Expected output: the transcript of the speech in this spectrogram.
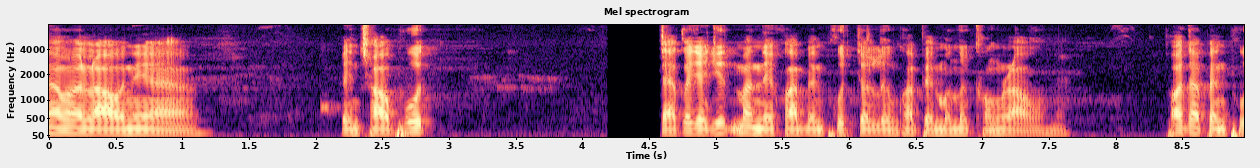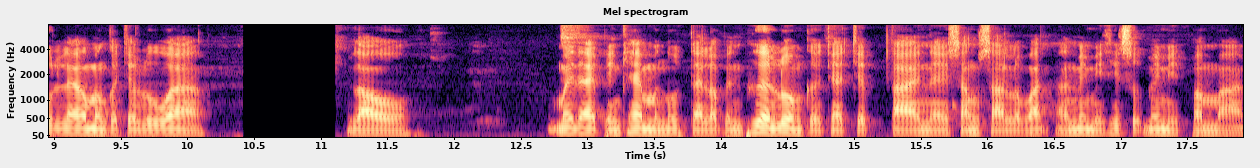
นะว่าเราเนี่ยเป็นชาวพุทธ แต่ก็จะยึดมั่นในความเป็นพุทธจนลืมความเป็นมนุษย์ของเรานะเพราะถ้าเป็นพุทธแล้วมันก็จะรู้ว่าเราไม่ได้เป็นแค่มนุษย์ แต่เราเป็นเพื่อนร่วมเกิดแก่เจ็บตายในสังสารวัฏอันไม่มีที่สุดไม่มีประมาณ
